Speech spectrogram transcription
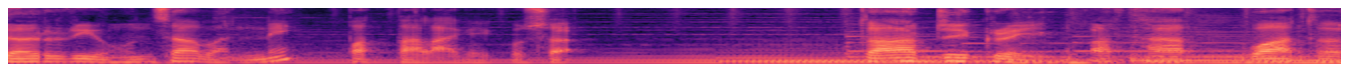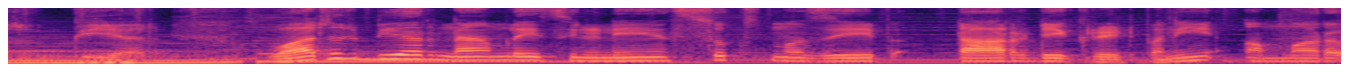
जरुरी हुन्छ भन्ने पत्ता लागेको छ। टार्डिग्रेड अर्थात् वाटर बियर वाटर बियर नामले चिनिने सूक्ष्मजीव टार्डिग्रेड पनि अमर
